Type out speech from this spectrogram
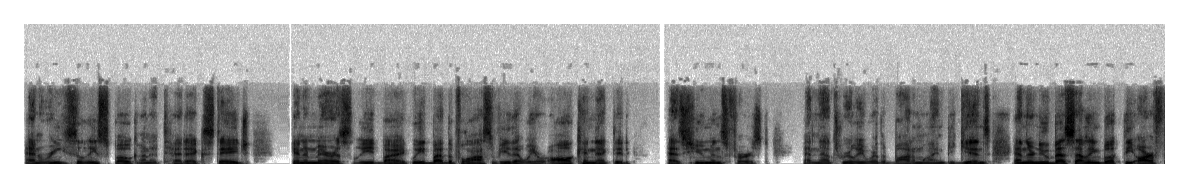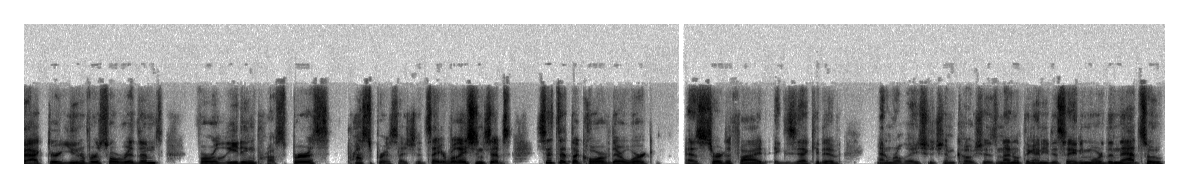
and recently spoke on a TEDx stage. Ken and Maris lead by lead by the philosophy that we are all connected as humans first and that's really where the bottom line begins. And their new best-selling book, The R Factor: Universal Rhythms for Leading Prosperous, prosperous, I should say, relationships, sits at the core of their work as certified executive and relationship coaches. And I don't think I need to say any more than that. So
